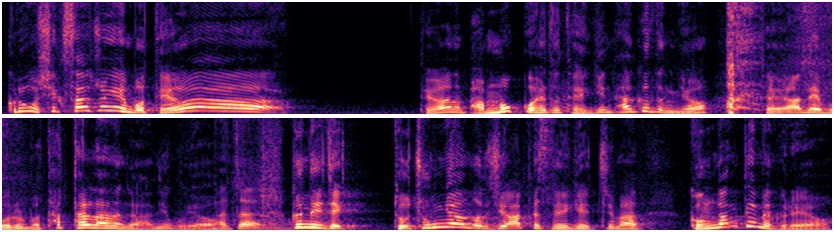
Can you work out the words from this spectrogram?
그리고 식사 중에 뭐 대화 대화는 밥 먹고 해도 되긴 하거든요. 저희 아내분을 뭐 탓하려는 건 아니고요. 맞아요. 근데 이제 더 중요한 건 지금 앞에서 얘기했지만 건강 때문에 그래요.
